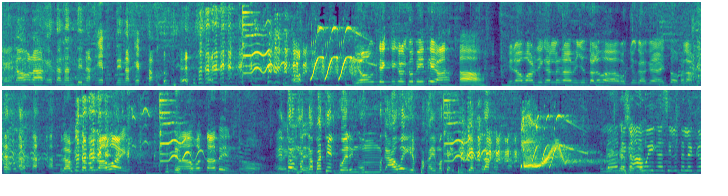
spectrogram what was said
Ngayon ako nakakita ng dinakip, dinakip na contest. Oh, yung technical committee, ha? Ah. Pinawarningan lang namin yung dalawa, ha? Huwag niyong gagawin ito. Malapit na, mag malapit na mag-away. Inaawat namin. Oh. Ito, magkapatid, pwedeng um, mag-away. Yan pa kayo magkaibigan lang. Wala, Eh, kasi nag-aaway nga sila talaga.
